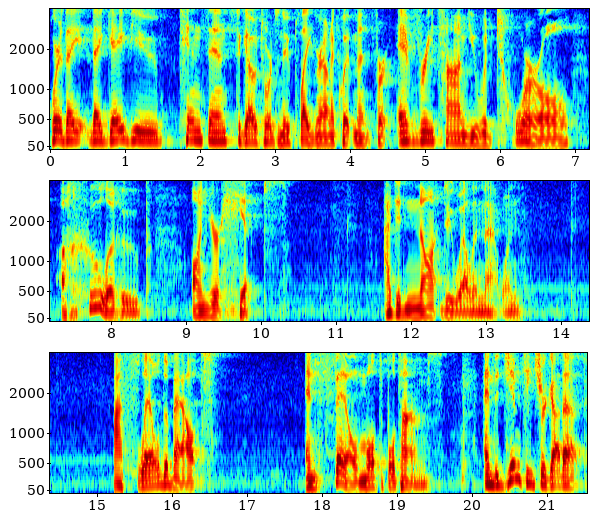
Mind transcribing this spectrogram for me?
where they, they gave you 10 cents to go towards new playground equipment for every time you would twirl a hula hoop on your hips. I did not do well in that one. I flailed about and fell multiple times. And the gym teacher got up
